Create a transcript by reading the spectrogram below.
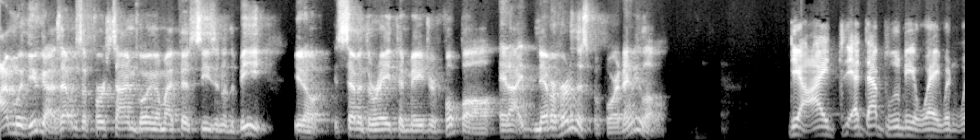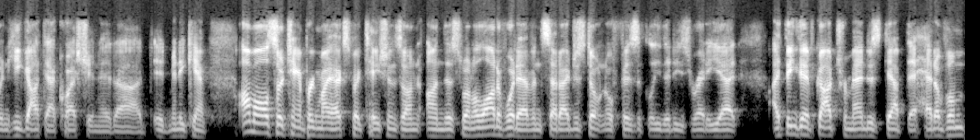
I'm with you guys. That was the first time going on my fifth season of the beat you know, seventh or eighth in major football. And I'd never heard of this before at any level. Yeah, I that blew me away when when he got that question at uh at minicamp. I'm also tampering my expectations on on this one. A lot of what Evan said, I just don't know physically that he's ready yet. I think they've got tremendous depth ahead of them.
